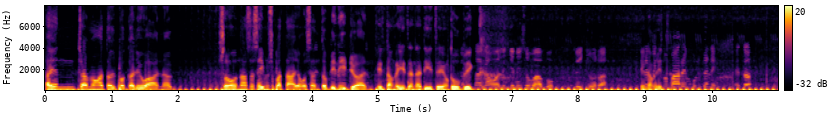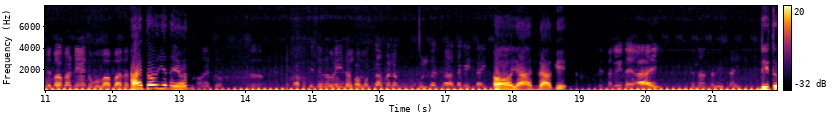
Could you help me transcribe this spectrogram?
Ayan siya mga tol pagkaliwanag. So, nasa same spot tayo kung saan to binidyoan. Kitang kita na dito yung tubig. Sana walang dyan yung sumabog. May tsura. Yung Nakita. nakita. Ito parang bulkan eh. Ito, yung mababa na yan. Mababa na. Ah, ito, yan na yun. Oh, ito. Ah. Tapos ito naman yung napapagkamalang bulkan sa Tagaytay. Oo, yan, lagi. Yung Tagaytay ay, saan ang Tagaytay? Dito,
